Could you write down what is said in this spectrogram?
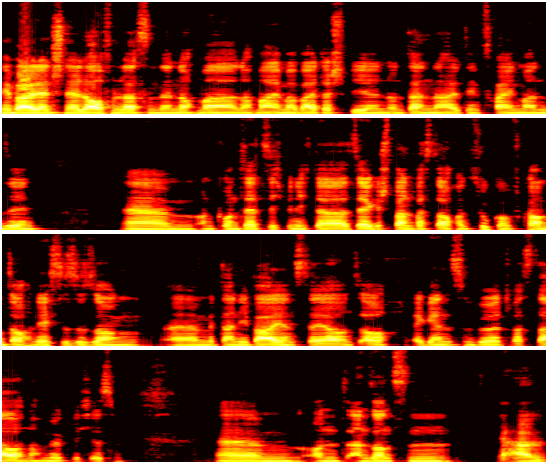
den Ball dann schnell laufen lassen, dann nochmal noch mal einmal weiterspielen und dann halt den freien Mann sehen. Ähm, und grundsätzlich bin ich da sehr gespannt, was da auch in Zukunft kommt, auch nächste Saison äh, mit Danny Bayens, der ja uns auch ergänzen wird, was da auch noch möglich ist. Ähm, und ansonsten, ja,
